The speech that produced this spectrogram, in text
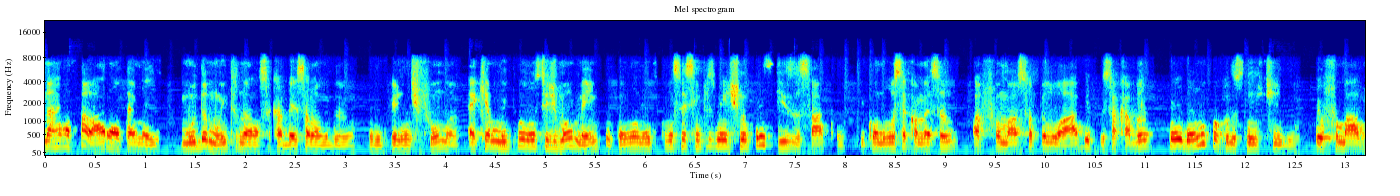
na real falaram até, mas muda muito na nossa cabeça ao longo do período que a gente fuma, é que é muito um lance de momento. Tem um momento que você simplesmente não precisa, saca? E quando você começa a fumar só pelo hábito, isso acaba perdendo um pouco do sentido. Eu fumava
